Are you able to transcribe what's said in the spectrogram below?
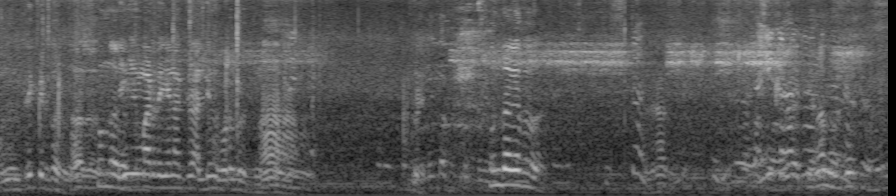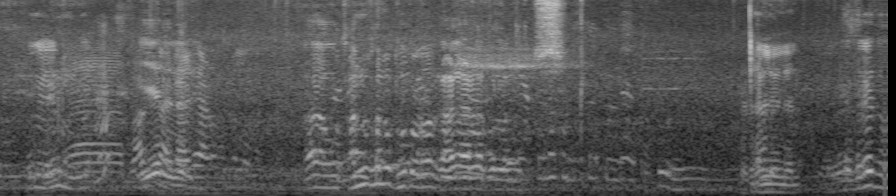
ಒಂದೊಂದು ಟ್ರಿಕ್ ಇಟ್ಬಾರ್ದು ಹಿಂಗೆ ಮಾಡಿದಾಗ ಏನಾಗ್ತದೆ? ಅಲ್ಲಿಂದ ಹೊರಬಿಡ್ತೀನಿ ಹಾಂ. ಹಾಂ ಸುಂದಾಗದ ಏನಿಲ್ಲ. ಸಣ್ಣ ಸಣ್ಣ ತೂತೋಡ ಗಾಳಿ ಆಡ್ಲಕ್ಕಲ್ಲ ಹೆದ್ರೇದು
